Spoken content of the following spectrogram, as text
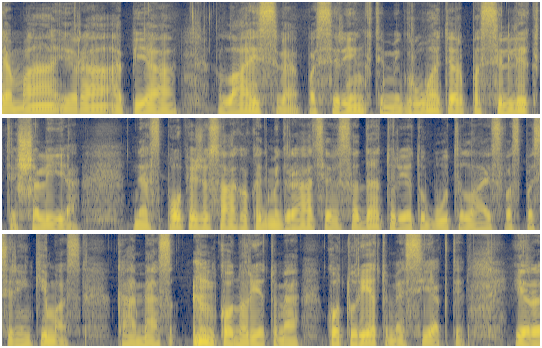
tema yra apie laisvę pasirinkti migruoti ar pasilikti šalyje. Nes popiežius sako, kad migracija visada turėtų būti laisvas pasirinkimas, ką mes, ko norėtume, ko turėtume siekti. Ir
